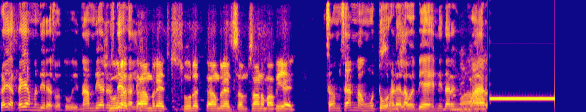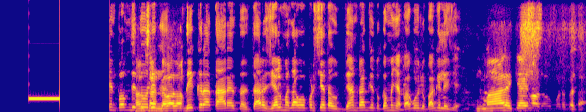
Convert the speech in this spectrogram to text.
કયા કયા મંદિરે છો તું? નામ દે એડ્રેસ દે સુરત ખાલી. કામરેજ સુરત કામરેજ શમશાનમાં ભાઈ સમસાનમાં હું તું હડેલા હોય બે ની તારે. માર. પમદી તું. દીકરા તારે તારે જેલમાં જવો પડશે તો ધ્યાન રાખજે તું ગમે ત્યાં ભાગો એટલું ભાગી લેજે. મારે ક્યાંય નો જવું પડે બેટા.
